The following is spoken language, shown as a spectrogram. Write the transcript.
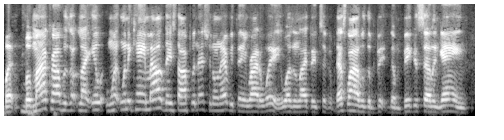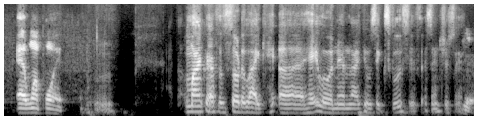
But but Minecraft was like it, when, when it came out, they started putting that shit on everything right away. It wasn't like they took it. That's why it was the the biggest selling game at one point. Minecraft was sort of like uh, Halo and them, like it was exclusive. That's interesting. Yeah.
